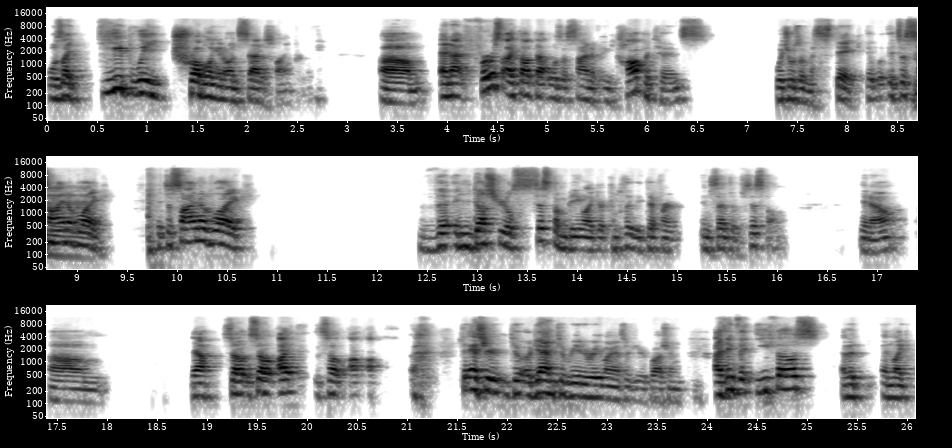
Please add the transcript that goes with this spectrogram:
was like deeply troubling and unsatisfying for me. Um, and at first, I thought that was a sign of incompetence, which was a mistake. It, it's a sign mm. of like, it's a sign of like the industrial system being like a completely different incentive system, you know? Um, yeah. So, so I, so to answer to again to reiterate my answer to your question, I think the ethos and the and like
